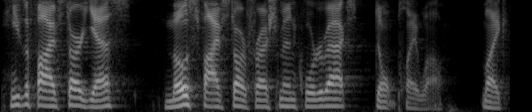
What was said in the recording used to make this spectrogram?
He's a five star, yes. Most five star freshman quarterbacks don't play well. Like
